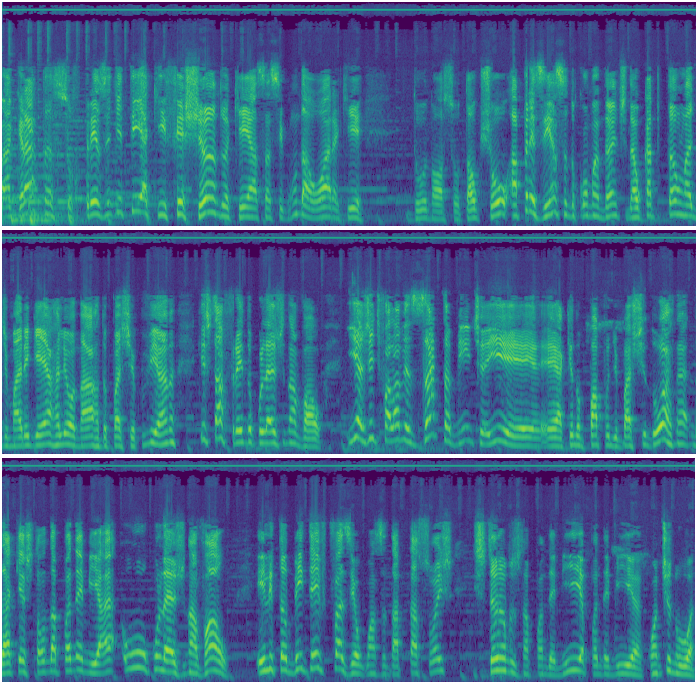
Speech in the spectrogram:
a grata surpresa de ter aqui, fechando aqui essa segunda hora aqui do nosso talk show, a presença do comandante, né, o capitão lá de Mar e Guerra, Leonardo Pacheco Viana, que está à frente do Colégio Naval. E a gente falava exatamente aí, é, é aqui no papo de bastidor, né, da questão da pandemia. O Colégio Naval, ele também teve que fazer algumas adaptações. Estamos na pandemia, a pandemia continua.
